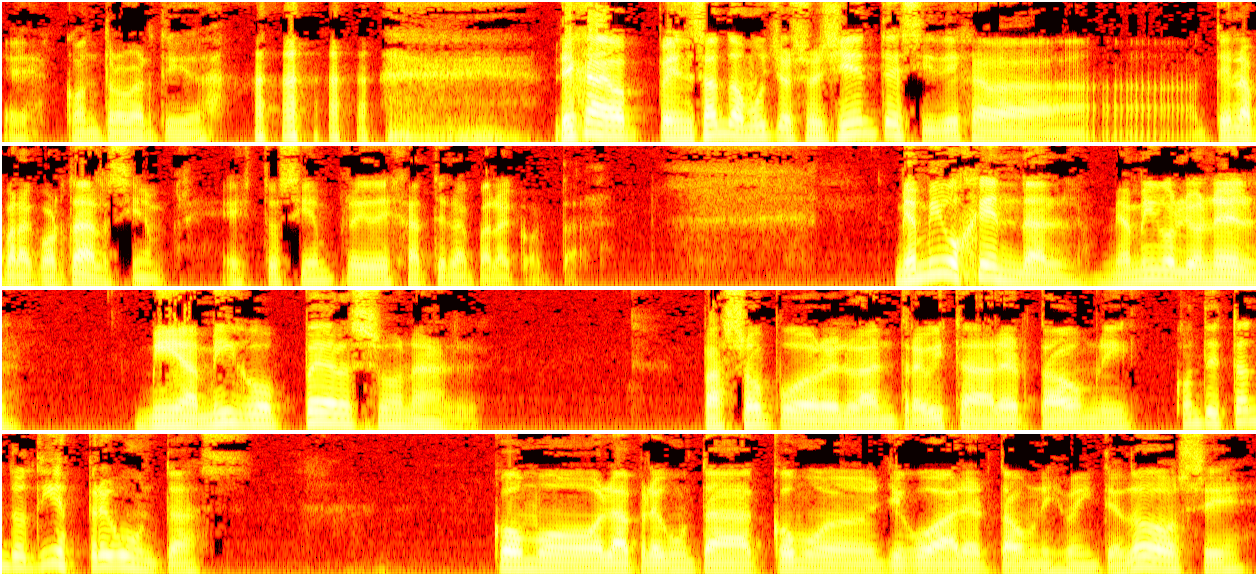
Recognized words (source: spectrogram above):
es controvertida. deja pensando a muchos oyentes y deja tela para cortar siempre. Esto siempre deja tela para cortar. Mi amigo Gendal, mi amigo Lionel, mi amigo personal, pasó por la entrevista de Alerta Omni contestando 10 preguntas, como la pregunta ¿cómo llegó a Alerta Omnis 2012?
